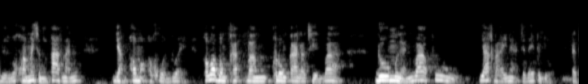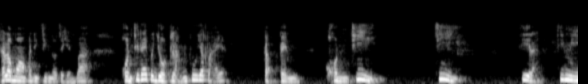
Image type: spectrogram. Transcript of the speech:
หรือว่าความไม่สมอภาคนั้น อย่างพอเหมาะพอควรด้วย เพราะว่าบางบางโครงการเราเห็นว่า ดูเหมือนว่าผู้ยากไร้เนี่ยจะได้ประโยชน์ แต่ถ้าเรามองกันจริง ๆ เราจะเห็นว่า คนที่ได้ประโยชน์หลังผู้ยากไร้กับเป็นคนที่ที่ที่อะไรที่มี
